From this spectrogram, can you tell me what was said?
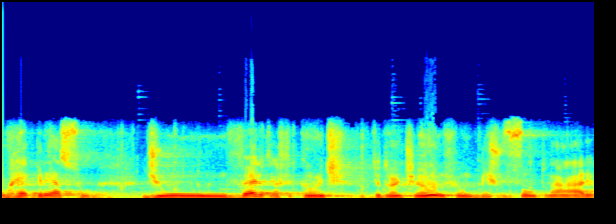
o regresso de um velho traficante que durante anos foi um bicho solto na área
